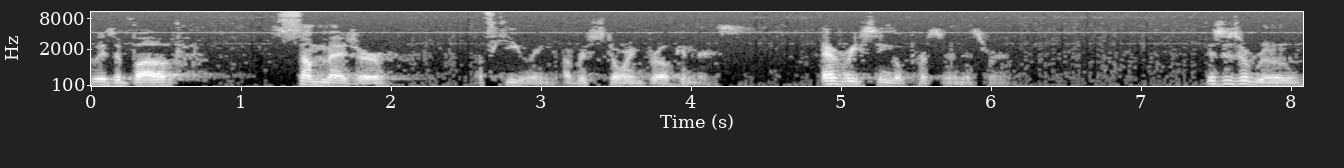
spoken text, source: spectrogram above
who is above some measure of healing, of restoring brokenness. Every single person in this room. This is a room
